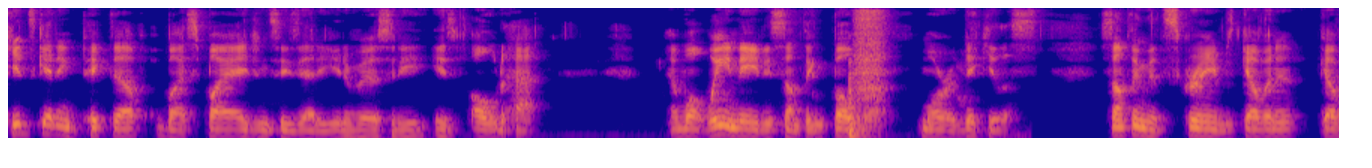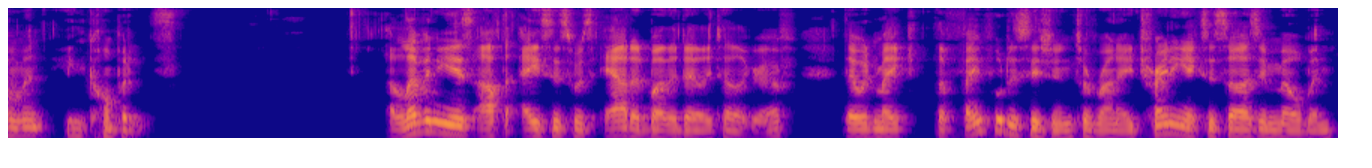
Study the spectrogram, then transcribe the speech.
Kids getting picked up by spy agencies out of university is old hat. And what we need is something bolder, more ridiculous. Something that screams government, government incompetence. Eleven years after ASIS was outed by the Daily Telegraph, they would make the fateful decision to run a training exercise in Melbourne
